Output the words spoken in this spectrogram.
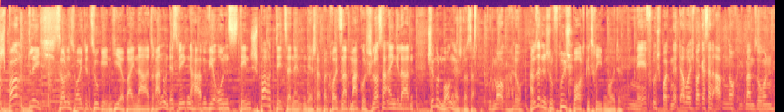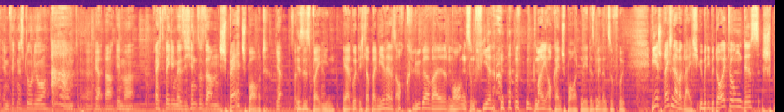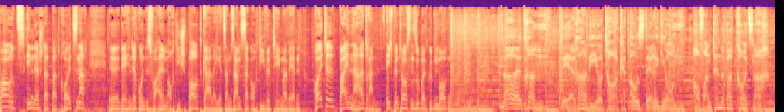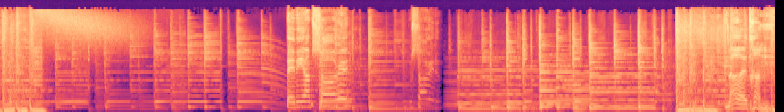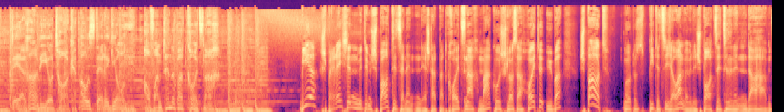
Sportlich soll es heute zugehen hier bei Nahe dran und deswegen haben wir uns den Sportdezernenten der Stadt Bad Kreuznach, Markus Schlosser, eingeladen. Schönen guten Morgen, Herr Schlosser. Guten Morgen, hallo. Haben Sie denn schon Frühsport getrieben heute? Nee, Frühsport nicht, aber ich war gestern Abend noch mit meinem Sohn im Fitnessstudio Ah. und äh, ja, da gehen wir recht regelmäßig hin zusammen. Spätsport Ja, so ist es bei Ihnen. Ja gut, ich glaube, bei mir wäre das auch klüger, weil morgens um vier mache ich auch keinen Sport. Nee, das ist mir dann zu früh. Wir sprechen aber gleich über die Bedeutung des Sports in der Stadt Bad Kreuznach. Äh, der Hintergrund ist vor allem auch die Sportgala jetzt am Samstag. Auch die wird Thema werden. Heute bei Nahe dran. Ich bin Thorsten Subert. Guten Morgen. Nahe dran, der Radiotalk aus der Region auf Antenne Bad Kreuznach. Baby, I'm sorry. I'm sorry. To- Nahe dran, der Radiotalk aus der Region auf Antenne Bad Kreuznach. Wir sprechen mit dem Sportdezernenten der Stadt Bad Kreuznach, Markus Schlosser, heute über Sport. Das bietet sich auch an, wenn wir den Sportdezernenten da haben.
